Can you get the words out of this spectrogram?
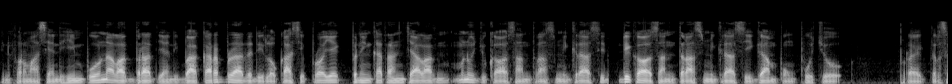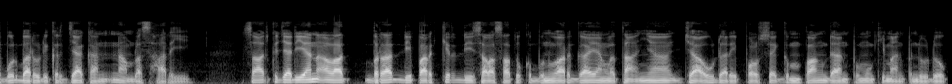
Informasi yang dihimpun, alat berat yang dibakar berada di lokasi proyek peningkatan jalan menuju kawasan transmigrasi di kawasan transmigrasi Gampung Pucuk. Proyek tersebut baru dikerjakan 16 hari. Saat kejadian, alat berat diparkir di salah satu kebun warga yang letaknya jauh dari Polsek Gempang dan pemukiman penduduk.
